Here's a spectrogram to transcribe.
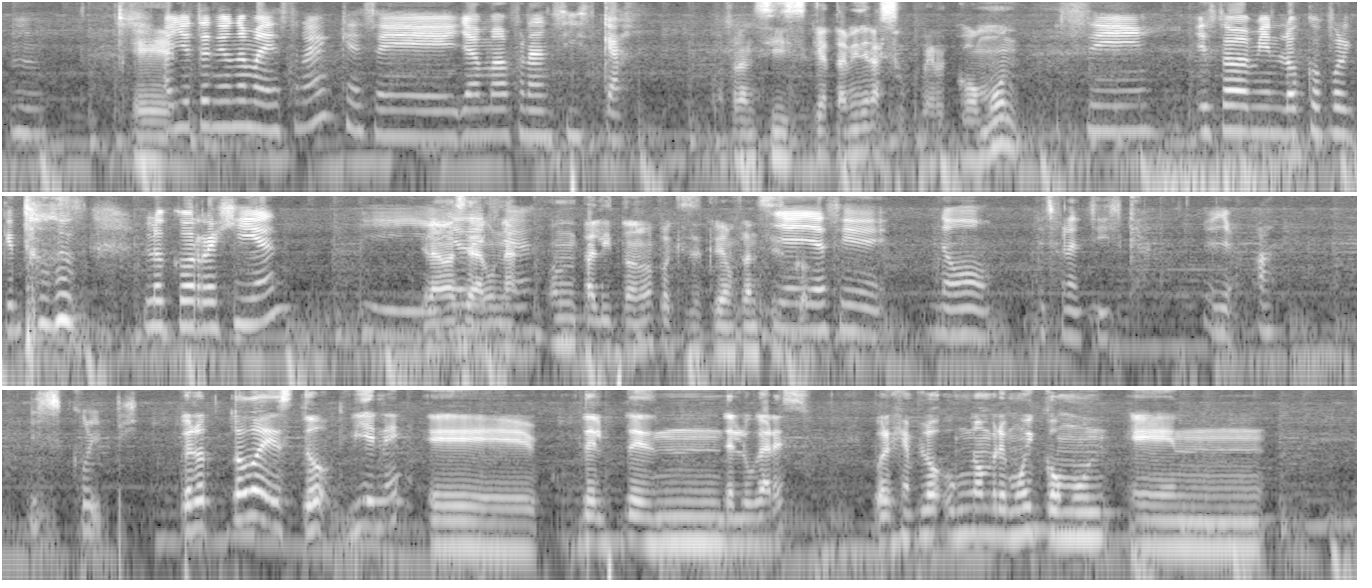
Mm. eh, Ah, yo tenía una maestra que se llama Francisca. Francisca también era súper común. Sí, estaba bien loco porque todos lo corregían y Nada más era una, un palito, ¿no? Porque se escribían y Francisco. ella así no, es Francisca. Y yo, ah, disculpe. Pero todo esto viene eh, de, de lugares. Por ejemplo, un nombre muy común en,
